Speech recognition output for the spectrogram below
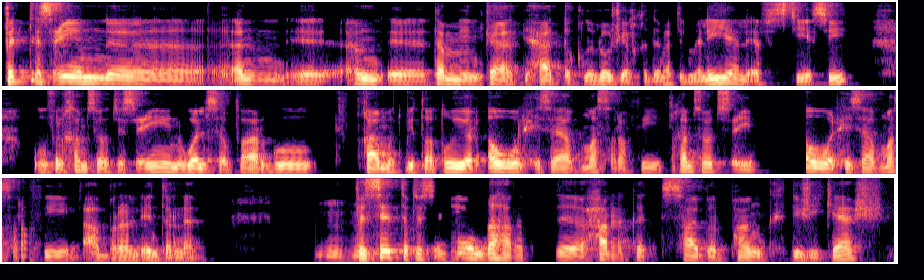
في التسعين آه، أن, آه، أن آه، تم إنشاء اتحاد تكنولوجيا الخدمات المالية تي سي وفي ال 95 Wells Fargo قامت بتطوير أول حساب مصرفي في 95 أول حساب مصرفي عبر الإنترنت. في ال 96 ظهرت حركة cypherpunk DigiCash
